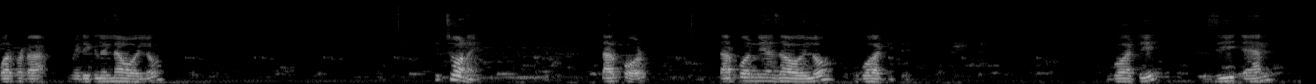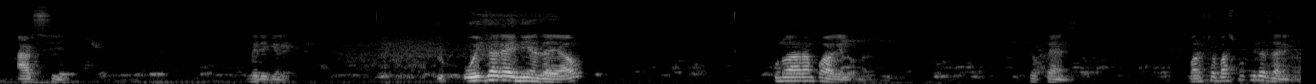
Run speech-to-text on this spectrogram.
বরপাটা মেডিকেলে নেওয়া হইল। কিচ্ছু নাই। তারপর তারপর নিয়ে যাওয়া হইল গুয়াহাটিতে। Guwahati G N R C মেডিকেলে। তো ওই জায়গায় নিয়ে যাইয়াও কোনো আরাম পাওয়া গেল না। তো ফ্রেন্ডস মানুষটা বাঁচবো কিনা জানি না।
